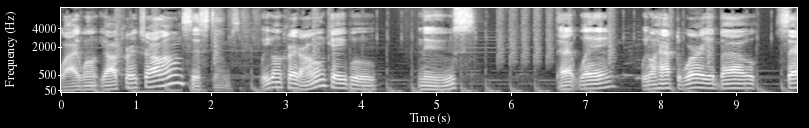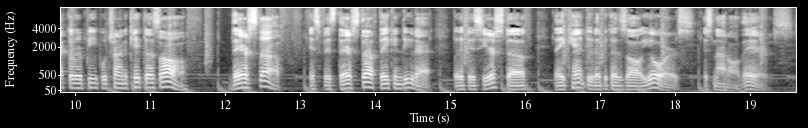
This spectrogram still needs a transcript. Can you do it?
why won't y'all create your own systems? we gonna create our own cable news that way, we don't have to worry about secular people trying to kick us off their stuff. If it's their stuff, they can do that. But if it's your stuff, they can't do that because it's all yours. It's not all theirs.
